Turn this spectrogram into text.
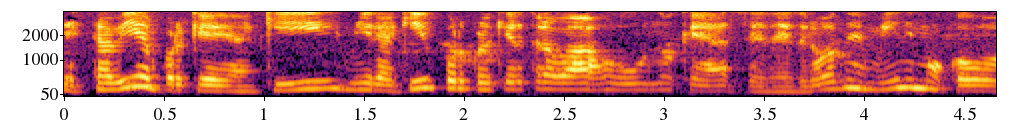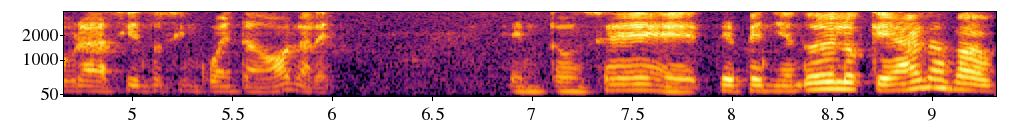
está bien porque aquí, mira, aquí por cualquier trabajo uno que hace de drones mínimo cobra 150 dólares. Entonces, dependiendo de lo que hagas, va,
